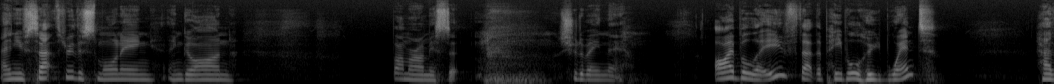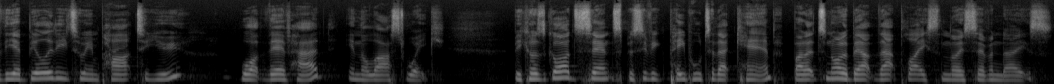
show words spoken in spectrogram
and you've sat through this morning and gone, bummer, I missed it, should have been there. I believe that the people who went have the ability to impart to you what they've had in the last week. Because God sent specific people to that camp, but it's not about that place in those seven days.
